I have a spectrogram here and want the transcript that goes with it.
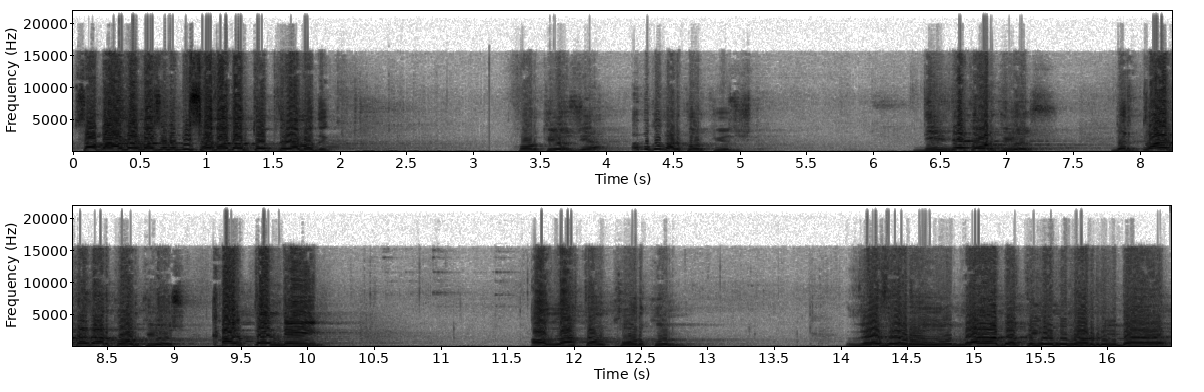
Sabah namazını bir safadan toplayamadık. Korkuyoruz ya. Ha bu kadar korkuyoruz işte. Dilde korkuyoruz. Gırtlağa kadar korkuyoruz. Kalpten değil. Allah'tan korkun. Ve zeru ma bakiye minar riba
